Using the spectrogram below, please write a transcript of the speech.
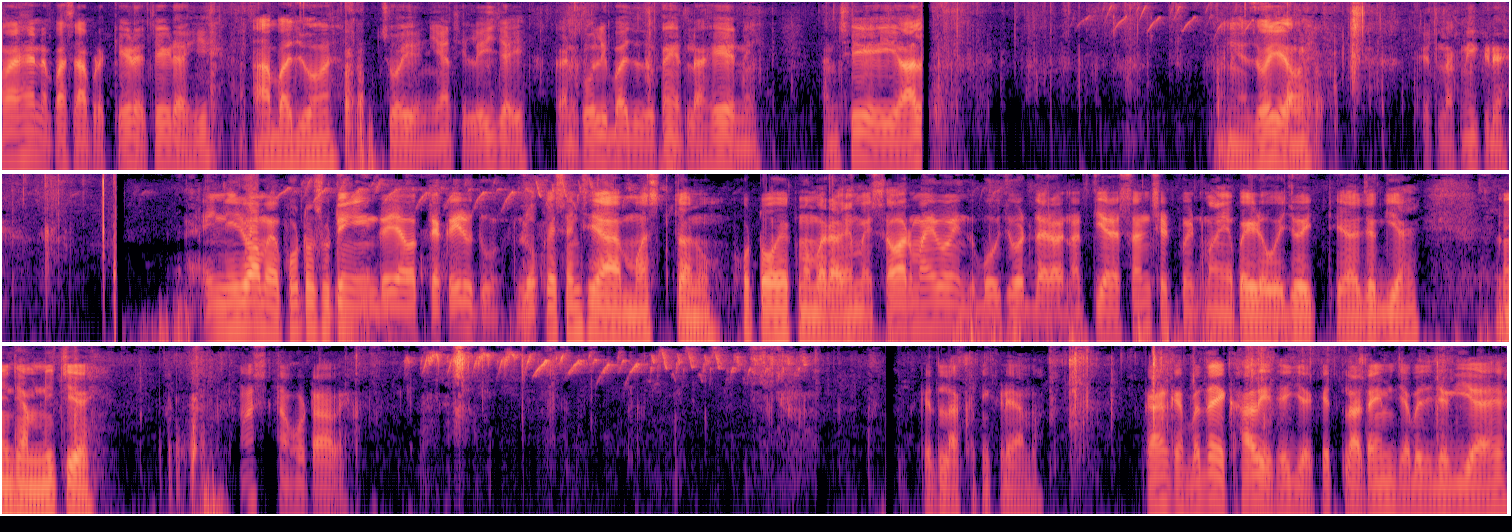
હવે હે ને પાછા આપણે કેળે ચડ્યા છીએ. આ બાજુ હવે જોઈએ ત્યાંથી લઈ જઈએ કારણ કે ઓલી બાજુ તો કંઈ એટલા હે નહીં. અને છે એ હાલ. અહીંયા જોઈએ હવે કેટલાક નીકળે. એની જો અમે ફોટો શૂટિંગ ગયા વખતે કર્યું હતું. લોકેશન છે આ મસ્તનું. ફોટો એક નંબર આવે. એમાં સવારમાં આવ્યો હોય ને તો બહુ જોરદાર અને અત્યારે સનસેટ પોઈન્ટમાં અહીંયા પડ્યો હોય જોઈ ત્યાં જગ્યાએ અને અહીંથી આમ નીચે મસ્ત ફોટા આવે. કેટલાક નીકળ્યા આમાં. કારણ કે બધાય ખાલી થઈ ગયા. કેટલા ટાઈમ છે બધી જગ્યા છે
